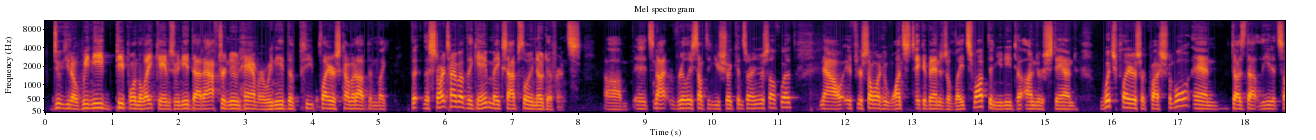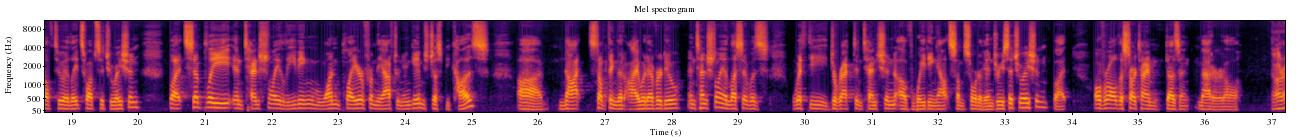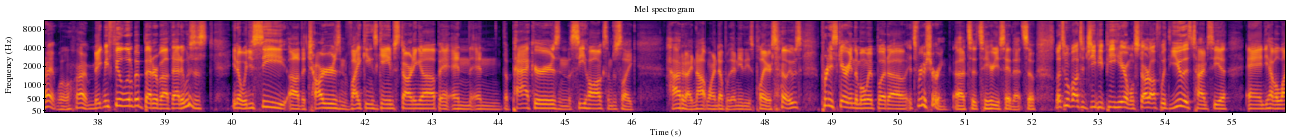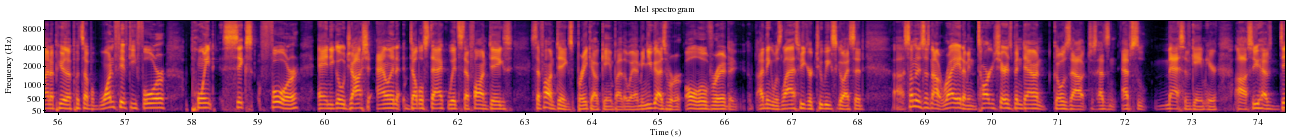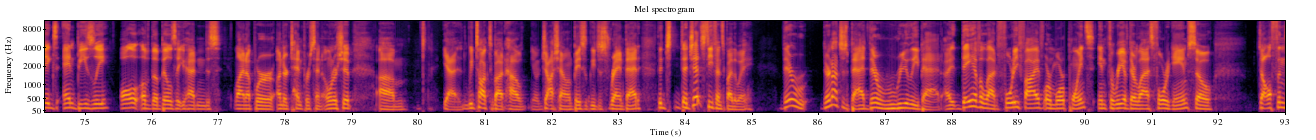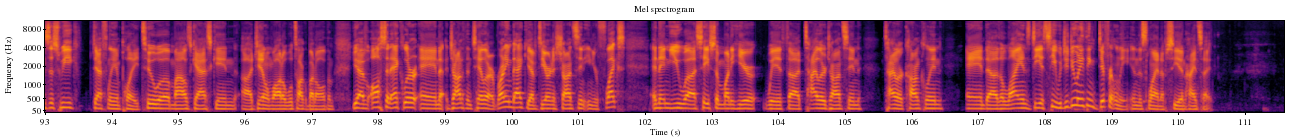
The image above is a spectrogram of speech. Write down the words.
do you know we need people in the late games? We need that afternoon hammer. We need the players coming up, and like the, the start time of the game makes absolutely no difference. Um, it's not really something you should concern yourself with. Now, if you're someone who wants to take advantage of late swap, then you need to understand which players are questionable and does that lead itself to a late swap situation. But simply intentionally leaving one player from the afternoon games just because, uh, not something that I would ever do intentionally, unless it was with the direct intention of waiting out some sort of injury situation. But overall, the start time doesn't matter at all. All right. Well, all right. Make me feel a little bit better about that. It was just, you know, when you see uh, the Chargers and Vikings games starting up and, and, and the Packers and the Seahawks, I'm just like, how did I not wind up with any of these players? So it was pretty scary in the moment, but uh, it's reassuring uh, to, to hear you say that. So let's move on to GPP here, and we'll start off with you this time, Sia. And you have a lineup here that puts up 154.64, and you go Josh Allen double stack with Stefon Diggs. Stefon Diggs breakout game, by the way. I mean, you guys were all over it. I think it was last week or two weeks ago. I said uh, something's just not right. I mean, the target share has been down, goes out, just has an absolute massive game here. Uh, so you have Diggs and Beasley. All of the Bills that you had in this lineup were under 10% ownership. Um, yeah, we talked about how you know Josh Allen basically just ran bad. The, the Jets defense, by the way, they're they're not just bad; they're really bad. I, they have allowed 45 or more points in three of their last four games. So Dolphins this week, definitely in play. Tua, Myles Gaskin, uh, Jaylen Waddle. We'll talk about all of them. You have Austin Ekeler and Jonathan Taylor at running back. You have D'Ernest Johnson in your flex. And then you uh, save some money here with uh, Tyler Johnson, Tyler Conklin, and uh, the Lions DST. Would you do anything differently in this lineup, see in hindsight?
